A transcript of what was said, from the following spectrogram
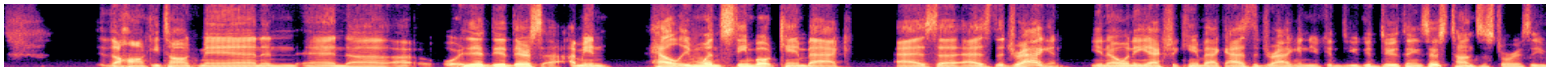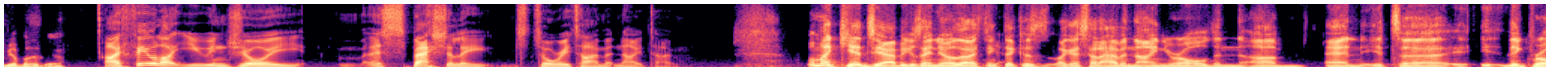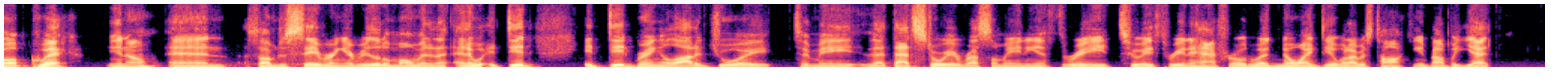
the honky tonk man and and uh, uh or there's i mean hell even when steamboat came back as uh, as the dragon you know and he actually came back as the dragon you could you could do things. There's tons of stories that you'd be able to do. I feel like you enjoy especially story time at nighttime well, my kids, yeah, because I know that I think yeah. that because, like I said, I have a nine-year-old, and um, and it's uh, it, they grow up quick, you know, and so I'm just savoring every little moment, and, and it, it did, it did bring a lot of joy to me that that story of WrestleMania three to a three and a half year old who had no idea what I was talking about, but yet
